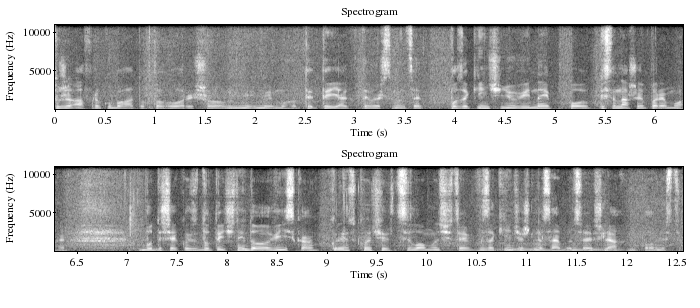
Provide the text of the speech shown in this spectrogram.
Дуже Африку багато хто говорить, що ми, ми ти, ти як дивишся на це по закінченню війни, по після нашої перемоги. Будеш якось дотичний до війська українського, чи в цілому, чи ти закінчиш для себе цей шлях повністю?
